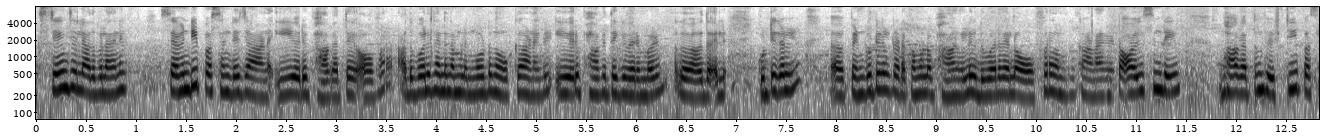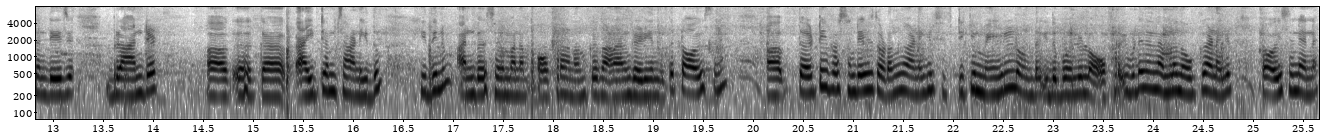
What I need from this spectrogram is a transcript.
എക്സ്ചേഞ്ച് ഇല്ല. അതുപോലെ തന്നെ സെവന്റി പെർസെന്റേജ് ആണ് ഈ ഒരു ഭാഗത്തെ ഓഫർ. അതുപോലെ തന്നെ നമ്മൾ ഇങ്ങോട്ട് നോക്കുകയാണെങ്കിൽ ഈ ഒരു ഭാഗത്തേക്ക് വരുമ്പോഴും കുട്ടികൾ പെൺകുട്ടികൾക്കടക്കമുള്ള ഭാഗങ്ങളിൽ ഇതുപോലെ തന്നെ ഓഫർ നമുക്ക് കാണാൻ ടോയ്സിന്റെയും ഭാഗത്തും ഫിഫ്റ്റി പെർസെന്റേജ് ബ്രാൻഡഡ് ഐറ്റംസ് ആണ് ഇതും. ഇതിനും അൻപത് ശതമാനം ഓഫറാണ് നമുക്ക് കാണാൻ കഴിയുന്നത്. ടോയ്സിനും തേർട്ടി പെർസെന്റേജ് തുടങ്ങുകയാണെങ്കിൽ ഫിഫ്റ്റിക്ക് മേളിലുണ്ട് ഇതുപോലുള്ള ഓഫർ. ഇവിടെ നിന്ന് നമ്മൾ നോക്കുകയാണെങ്കിൽ ടോയ്സിന്റെ തന്നെ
